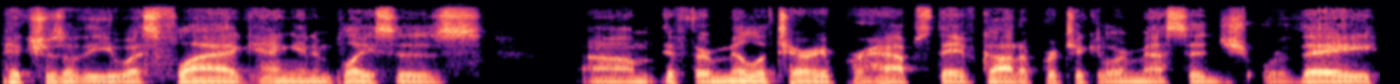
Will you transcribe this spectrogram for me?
pictures of the U.S. flag hanging in places. Um, if they're military, perhaps they've got a particular message, or they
